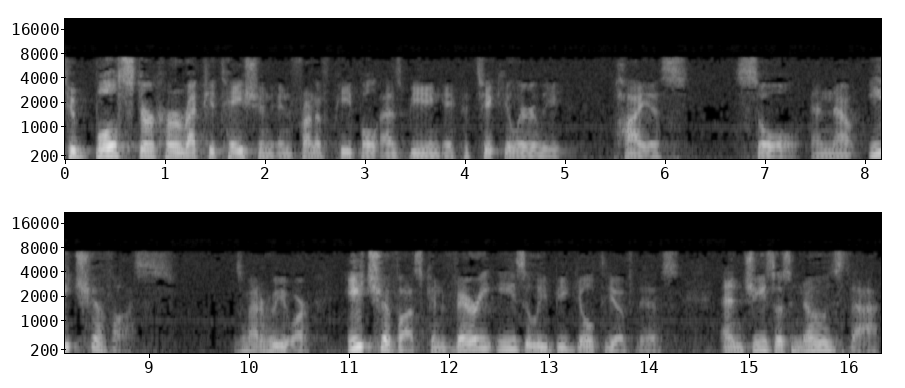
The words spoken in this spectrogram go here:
to bolster her reputation in front of people as being a particularly pious soul. And now each of us, doesn't matter who you are, each of us can very easily be guilty of this, and Jesus knows that,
